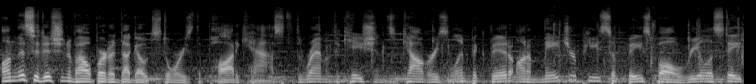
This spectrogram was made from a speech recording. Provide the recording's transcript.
On this edition of Alberta Dugout Stories, the podcast, the ramifications of Calgary's Olympic bid on a major piece of baseball real estate,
